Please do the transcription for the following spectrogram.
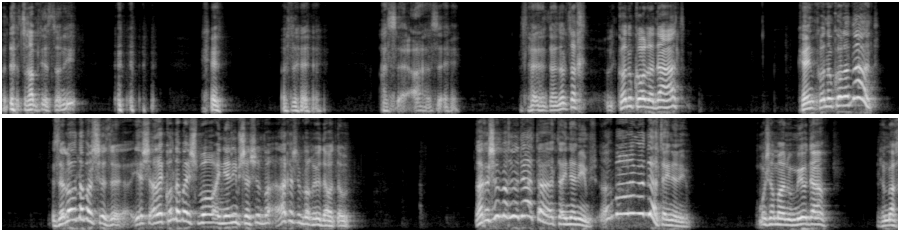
בטל לצורך פני צוני. כן, אז, אז, אז, אז אדם צריך קודם כל לדעת, כן, קודם כל לדעת. זה לא דבר שזה, יש, הרי כל דבר יש בו עניינים שהשם, רק השם ברוך הוא יודע אותם. רק השם ברוך הוא יודע את, את העניינים, רק בעולם יודע את העניינים. כמו שאמרנו, מי יודע, השם ברוך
